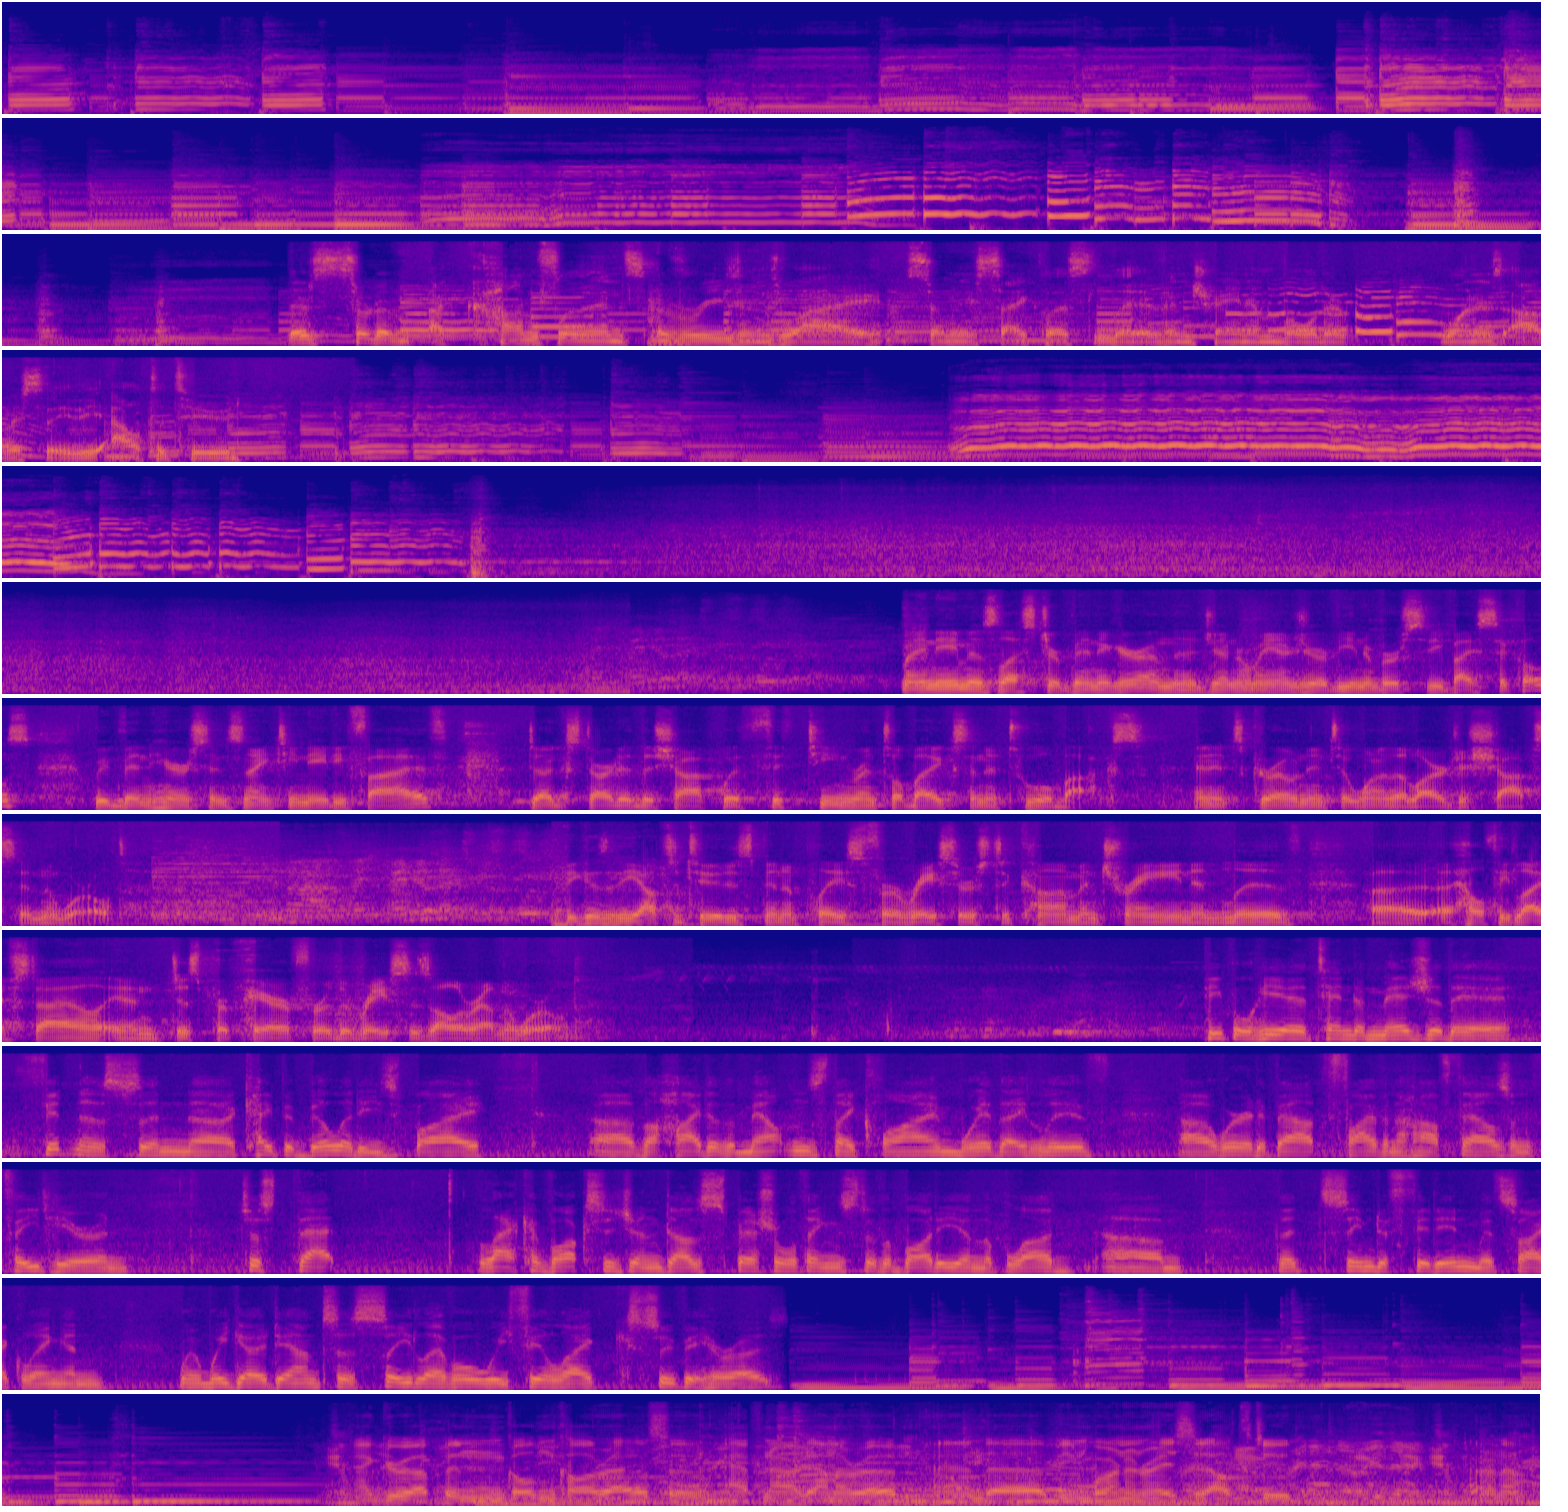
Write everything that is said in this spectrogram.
There's sort of a confluence of reasons why so many cyclists live and train in Boulder. One is obviously the altitude. My name is Lester Vinegar. I'm the general manager of University Bicycles. We've been here since 1985. Doug started the shop with 15 rental bikes and a toolbox, and it's grown into one of the largest shops in the world. Because of the altitude, it's been a place for racers to come and train and live uh, a healthy lifestyle and just prepare for the races all around the world. People here tend to measure their fitness and uh, capabilities by uh, the height of the mountains they climb, where they live. Uh, we're at about five and a half thousand feet here, and just that lack of oxygen does special things to the body and the blood um, that seem to fit in with cycling. And when we go down to sea level, we feel like superheroes. I grew up in Golden, Colorado, so half an hour down the road, and uh, being born and raised at altitude, I don't know.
